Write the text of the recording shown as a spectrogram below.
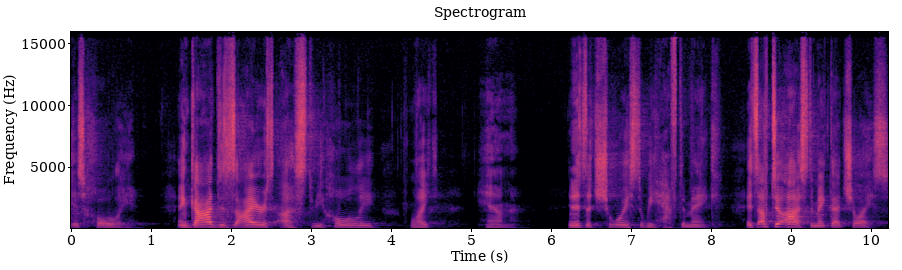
is holy. And God desires us to be holy like Him. And it's a choice that we have to make. It's up to us to make that choice.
